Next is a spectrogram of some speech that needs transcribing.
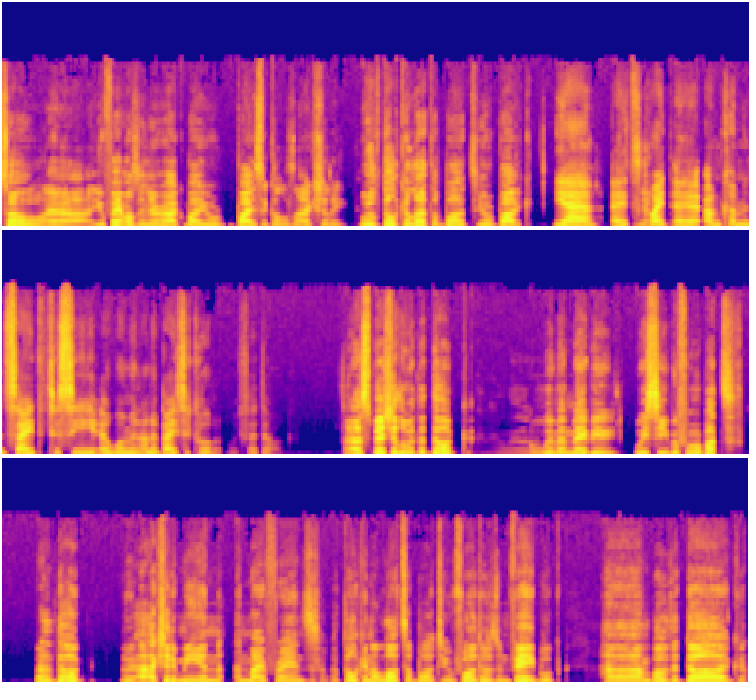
So, uh, you're famous in Iraq by your bicycles, actually. We'll talk a lot about your bike. Yeah, it's Yeah. quite an uncommon sight to see a woman on a bicycle with a dog. Especially with the dog. Women maybe we see before, but a dog. Actually, me and, and my friends are talking a lot about your photos on Facebook, uh, about the dog.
